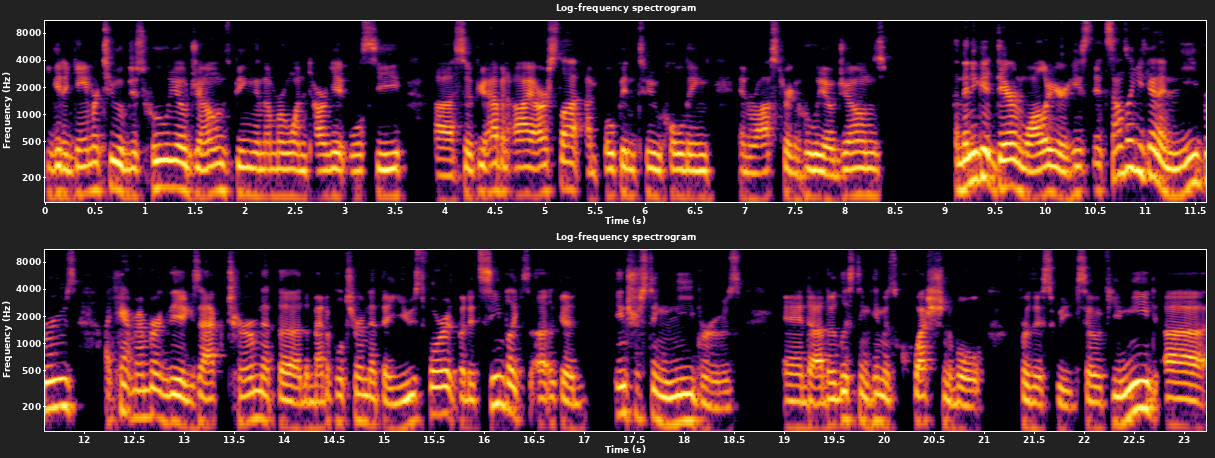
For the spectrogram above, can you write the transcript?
you get a game or two of just Julio Jones being the number one target. We'll see. Uh, so if you have an IR slot, I'm open to holding and rostering Julio Jones. And then you get Darren Waller here. He's it sounds like he's got a knee bruise. I can't remember the exact term that the the medical term that they used for it, but it seemed like, a, like an interesting knee bruise, and uh, they're listing him as questionable for this week. So if you need uh,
